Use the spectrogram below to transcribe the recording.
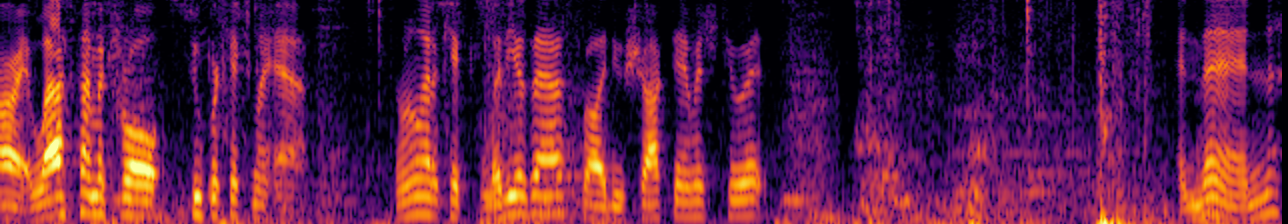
Alright, last time a troll super kicked my ass. So I'm gonna let it kick Lydia's ass while I do shock damage to it. And then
